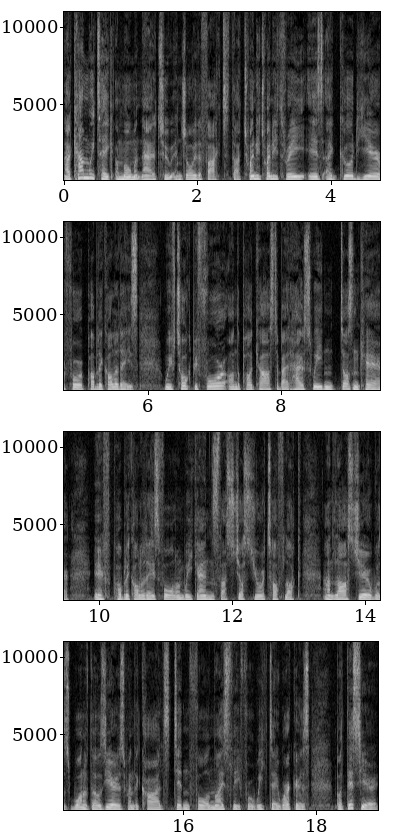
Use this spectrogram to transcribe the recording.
Now, can we take a moment now to enjoy the fact that 2023 is a good year for public holidays? We've talked before on the podcast about how Sweden doesn't care if public holidays fall on weekends, that's just your tough luck. And last year was one of those years when the cards didn't fall nicely for weekdays weekday workers. But this year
